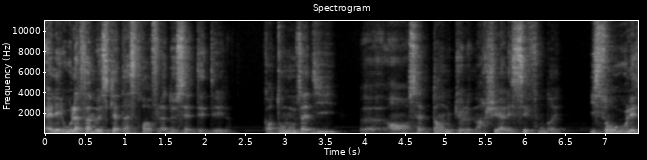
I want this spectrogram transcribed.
elle est où la fameuse catastrophe là, de cet été Quand on nous a dit euh, en septembre que le marché allait s'effondrer. Ils sont où les,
